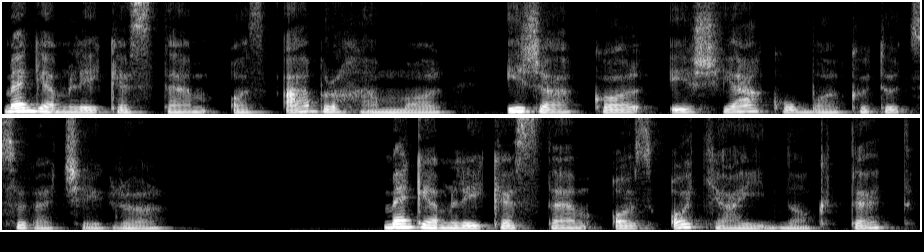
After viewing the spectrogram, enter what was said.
Megemlékeztem az Ábrahámmal, Izsákkal és Jákobbal kötött szövetségről. Megemlékeztem az atyáidnak tett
